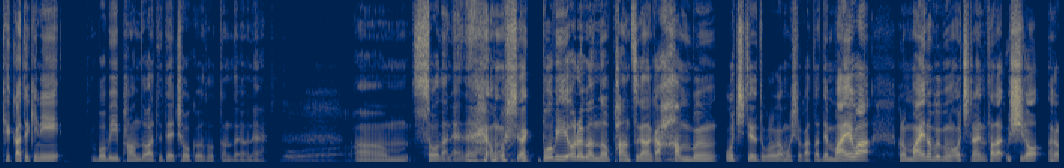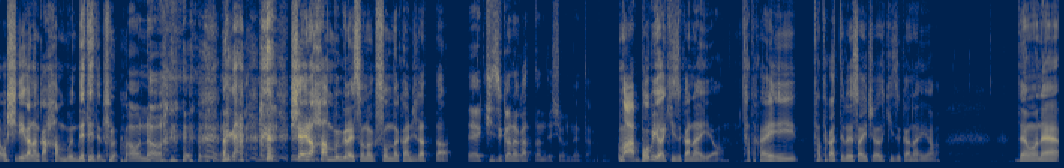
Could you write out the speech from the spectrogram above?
結果的にボビーパウンド当ててチョークを取ったんだよね。うん、そうだね。ね 面白い。ボビー・オレゴンのパンツがなんか半分落ちてるところが面白かった。で、前は、この前の部分は落ちてないの。ただ後ろ、だからお尻がなんか半分出ててるの。Oh no なんか、試合の半分ぐらいそのそんな感じだった。えー気づかなかったんでしょうね、多分。まあ、ボビーは気づかないよ。戦い、戦ってる最中は気づかないよ。でもね、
